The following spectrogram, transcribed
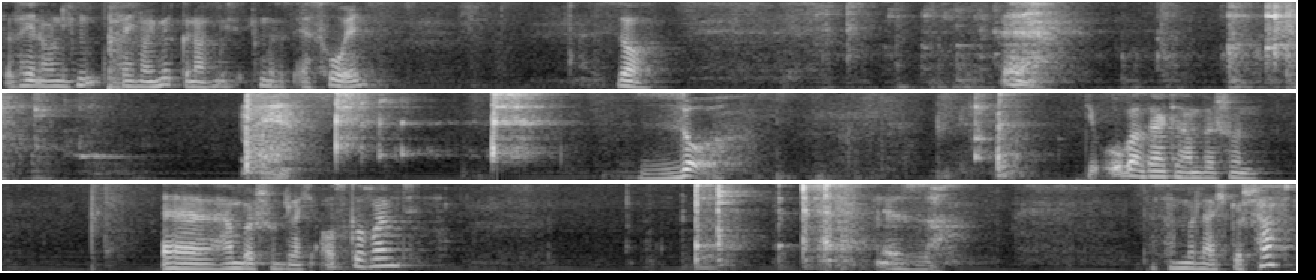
Das habe ich noch nicht, ich noch nicht mitgenommen, ich muss es erst holen. So. So. Die Oberseite haben wir schon, äh, haben wir schon gleich ausgeräumt. So. Das haben wir gleich geschafft.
